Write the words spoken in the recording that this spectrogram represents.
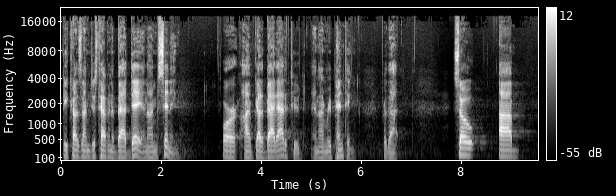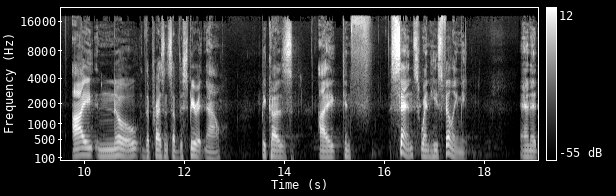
because I'm just having a bad day and I'm sinning. Or I've got a bad attitude and I'm repenting for that. So, uh, I know the presence of the Spirit now because I can f- sense when He's filling me. And it,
